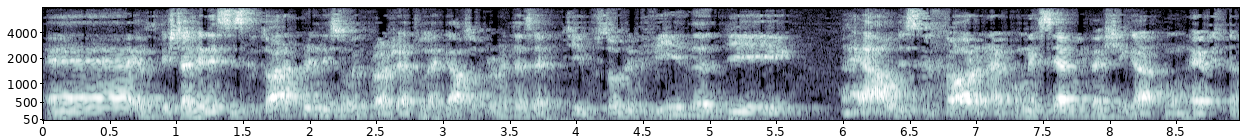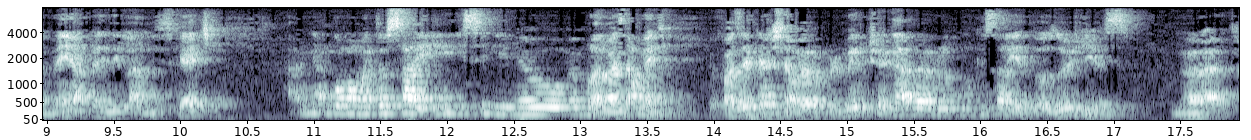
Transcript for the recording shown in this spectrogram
é, eu estagiei nesse escritório, aprendi sobre projeto legal, sobre projeto executivo, sobre vida de real do escritório, né? Comecei a me investigar com o Revit também, aprendi lá no Sketch. Aí, em algum momento eu saí e segui meu, meu plano, mas realmente eu fazia questão, eu era o primeiro que chegava, era o último que saía, todos os dias, no horário.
